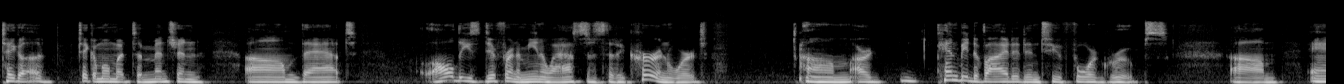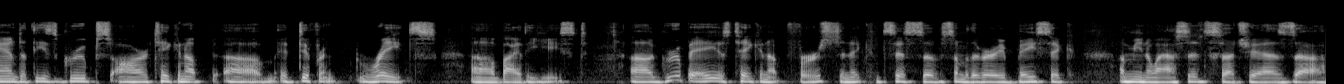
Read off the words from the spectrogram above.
take a take a moment to mention um, that all these different amino acids that occur in wort um, are can be divided into four groups, um, and that these groups are taken up um, at different rates uh, by the yeast. Uh, group A is taken up first, and it consists of some of the very basic amino acids, such as, uh,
